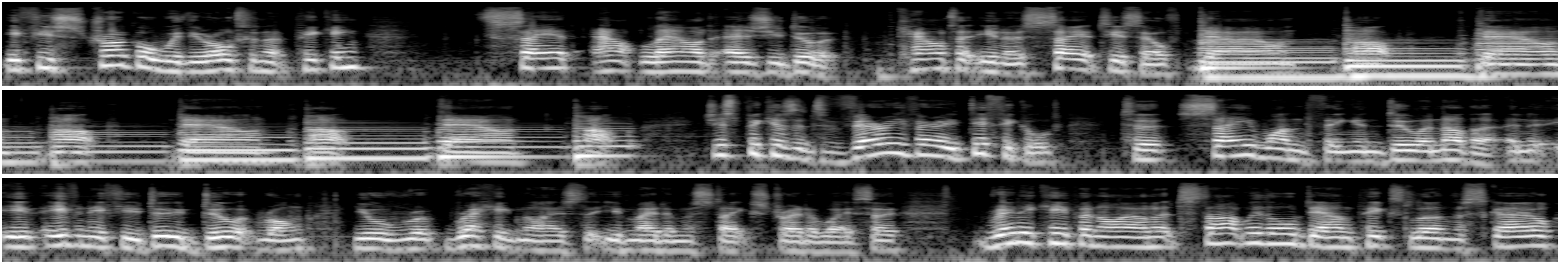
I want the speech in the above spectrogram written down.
If you struggle with your alternate picking, say it out loud as you do it. Count it, you know, say it to yourself down, up, down, up, down, up, down, up just because it's very, very difficult to say one thing and do another. And if, even if you do do it wrong, you'll re recognize that you've made a mistake straight away. So really keep an eye on it. Start with all down picks, learn the scale.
